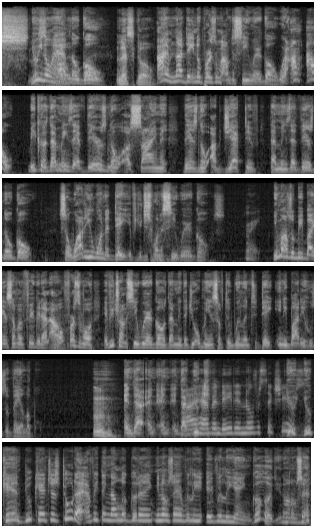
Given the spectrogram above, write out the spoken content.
you Let's ain't don't have no goal. Let's go. I am not dating no person where I'm just seeing where it go. Where I'm out because that means that if there's no assignment, there's no objective. That means that there's no goal. So why do you want to date if you just want to see where it goes? Right. You might as well be by yourself and figure that out. First of all, if you're trying to see where it goes, that means that you open yourself to willing to date anybody who's available. Mm. And that and and, and that I you haven't dated in over six you, years. you can't you can't just do that. Everything that look good ain't you know what I'm saying really it really ain't good. You know what I'm mm-hmm. saying?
